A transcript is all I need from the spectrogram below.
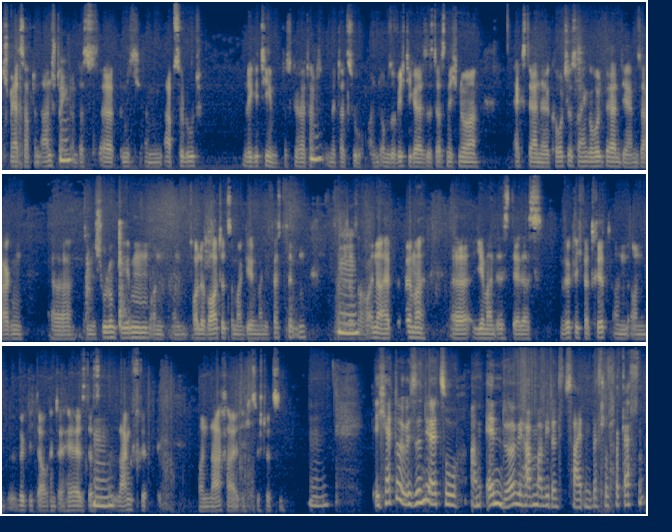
schmerzhaft und anstrengend mhm. und das äh, finde ich ähm, absolut legitim. Das gehört halt mhm. mit dazu. Und umso wichtiger ist es, dass nicht nur externe Coaches reingeholt werden, die einem sagen, äh, die eine Schulung geben und, und tolle Worte zum agilen Manifest finden, sondern mhm. dass auch innerhalb der Firma äh, jemand ist, der das wirklich vertritt und, und wirklich da auch hinterher ist, das mhm. langfristig und nachhaltig zu stützen. Ich hätte, wir sind ja jetzt so am Ende, wir haben mal wieder die Zeit ein bisschen vergessen,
